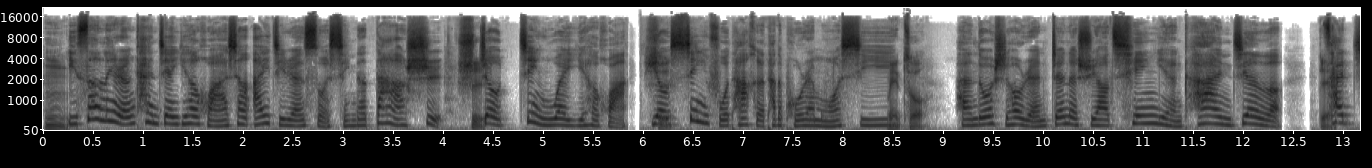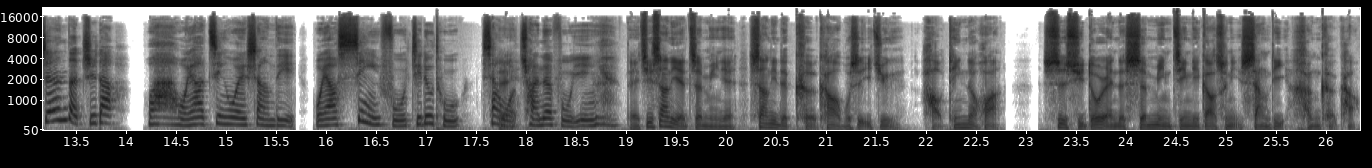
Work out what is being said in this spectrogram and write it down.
嗯。以色列人看见耶和华向埃及人所行的大事，是。就敬畏耶和华，是。又信服他和他的仆人摩西。没错，很多时候人真的需要亲眼看见了，才真的知道，哇，我要敬畏上帝，我要信服基督徒向我传的福音。对，其实上帝也证明了，上帝的可靠不是一句好听的话，是许多人的生命经历告诉你，上帝很可靠。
